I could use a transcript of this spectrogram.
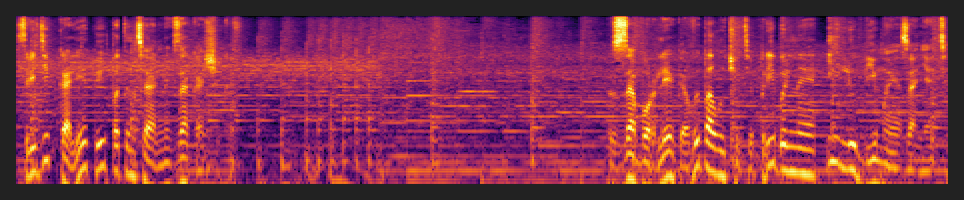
среди коллег и потенциальных заказчиков. С забор Лего вы получите прибыльное и любимое занятие.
